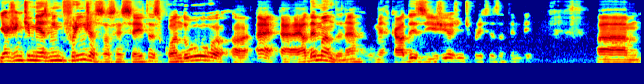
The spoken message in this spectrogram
e a gente mesmo infringe essas receitas quando uh, é, é, a demanda, né? O mercado exige e a gente precisa atender. Uh,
